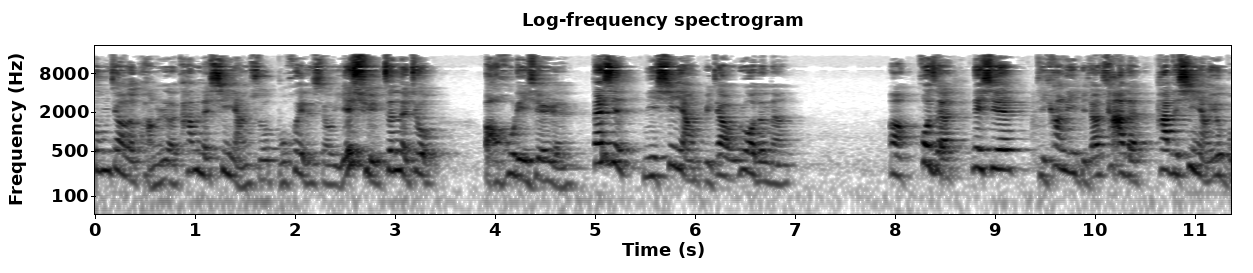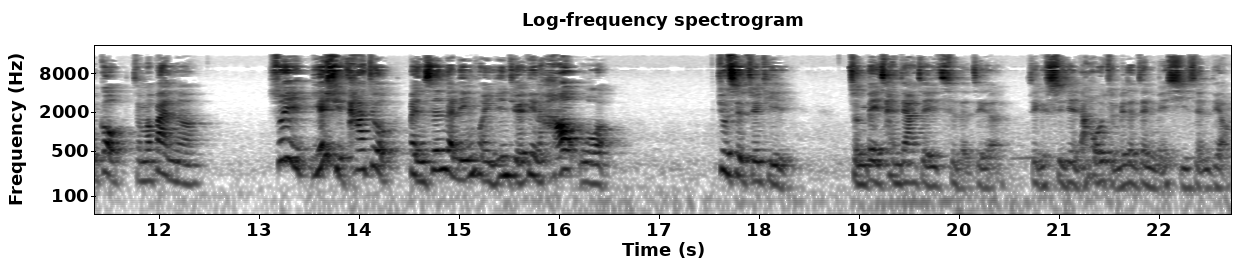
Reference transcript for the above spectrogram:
宗教的狂热，他们的信仰说不会的时候，也许真的就保护了一些人。但是你信仰比较弱的呢？”啊，或者那些抵抗力比较差的，他的信仰又不够，怎么办呢？所以，也许他就本身的灵魂已经决定了，好，我就是具体准备参加这一次的这个这个事件，然后我准备在这里面牺牲掉，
